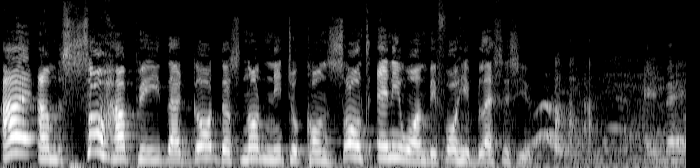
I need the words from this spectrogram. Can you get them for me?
I am so happy that God does not need to consult anyone before He blesses you. Amen.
